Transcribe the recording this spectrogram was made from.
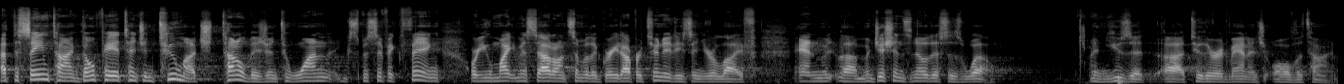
At the same time, don't pay attention too much, tunnel vision, to one specific thing, or you might miss out on some of the great opportunities in your life. And uh, magicians know this as well and use it uh, to their advantage all the time.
